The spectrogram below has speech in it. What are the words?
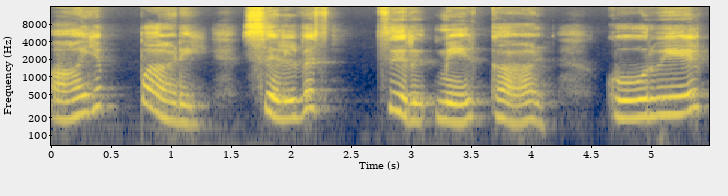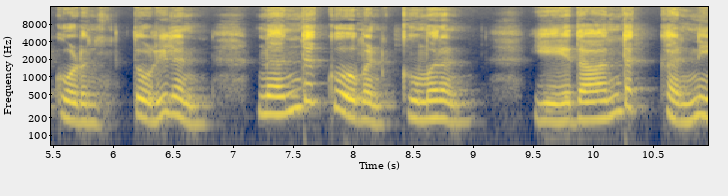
ஆயப்பாடி செல்வ சிறு மேற்கால். கூர்வேல் கொடுந்தொழிலன் நந்தகோபன் குமரன். ஏதாந்த கன்னி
